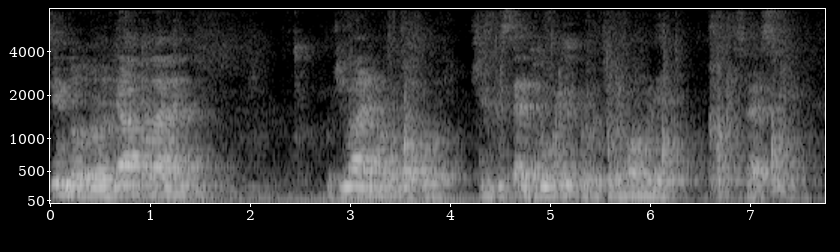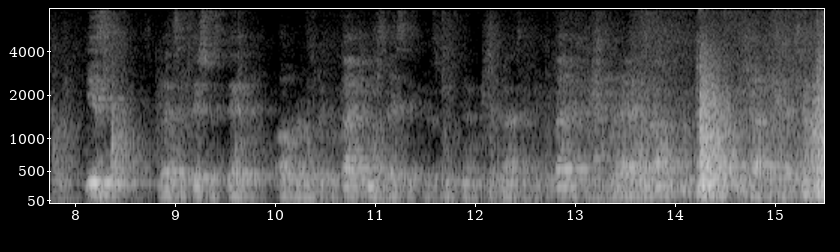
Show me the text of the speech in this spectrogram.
Всім доброго дня, колеги. Починаємо роботу 62-ї позачергової сесії. Із 26 обраних депутатів на сесії присутні 15 депутатів, дозволяє нам розпочати сесію.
